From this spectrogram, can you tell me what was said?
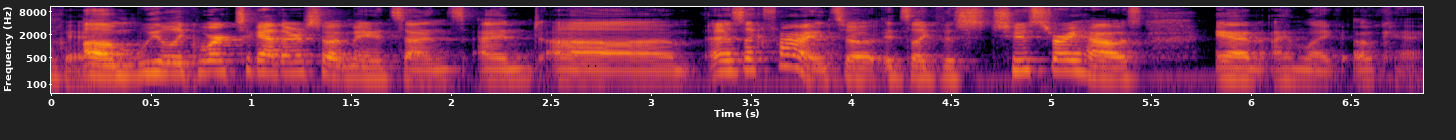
Okay. Um, we like worked together, so it made sense, and um, I was like, fine. So it's like this two-story house, and I'm like, okay,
